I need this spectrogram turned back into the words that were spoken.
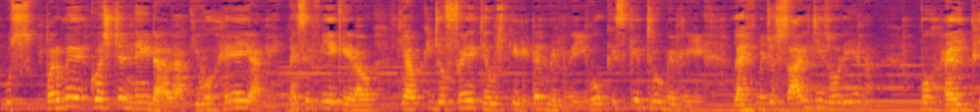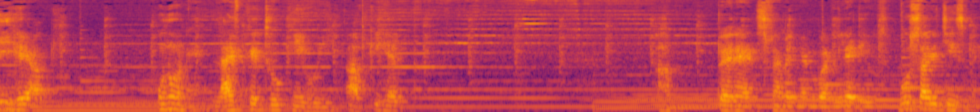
उस पर मैं क्वेश्चन नहीं डाल रहा कि वो है या नहीं। मैं सिर्फ़ ये कह रहा हूँ कि आपकी जो फेथ है, उसकी रिटर्न मिल रही है, वो किसके थ्रू मिल रही है? लाइफ में जो सारी चीज़ हो रही है ना, वो हेल्प ही है आपकी। उन्होंने लाइफ के थ्रू की हुई आपकी हेल्प आप पेरेंट्स फैमिली मेंबर रिलेटिव्स वो सारी चीज़ में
